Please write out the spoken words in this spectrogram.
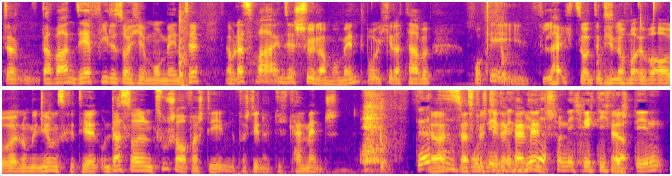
da, da waren sehr viele solche Momente. Aber das war ein sehr schöner Moment, wo ich gedacht habe, okay, vielleicht solltet ihr nochmal über eure Nominierungskriterien, und das sollen Zuschauer verstehen, versteht natürlich kein Mensch. Das ja, ist das, das Problem, wenn wir Mensch. das schon nicht richtig ja. verstehen,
